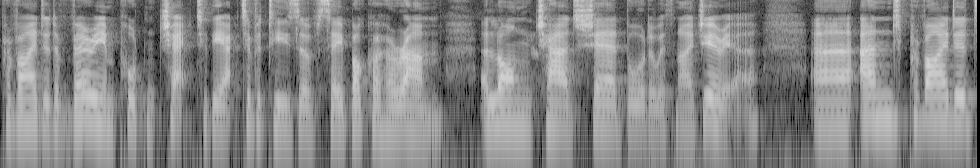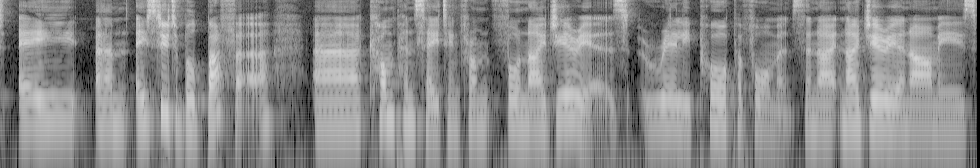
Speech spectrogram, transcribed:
provided a very important check to the activities of, say, Boko Haram along Chad's shared border with Nigeria, uh, and provided a, um, a suitable buffer. Uh, compensating from for Nigeria's really poor performance, the Ni- Nigerian army's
